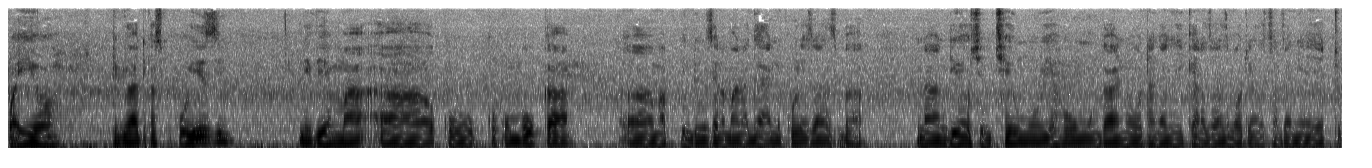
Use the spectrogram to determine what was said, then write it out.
Kwa hiyo tukiwa katika sikukuu hizi ni vyema uh, kukumbuka uh, mapinduzi yana maana gani kule Zanzibar na ndio chemchemu ya huu muungano wa Tanganyika na Zanzibar kutengeneza Tanzania yetu.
